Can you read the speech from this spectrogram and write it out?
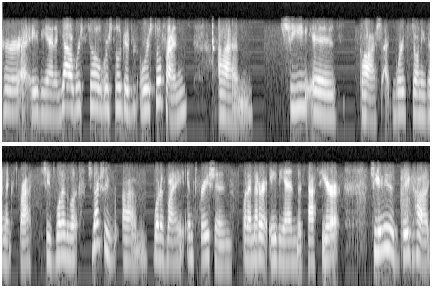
her at AVN, and yeah, we're still we're still good. We're still friends. Um, she is, gosh, words don't even express. She's one of the. She's actually um, one of my inspirations. When I met her at AVN this past year, she gave me this big hug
